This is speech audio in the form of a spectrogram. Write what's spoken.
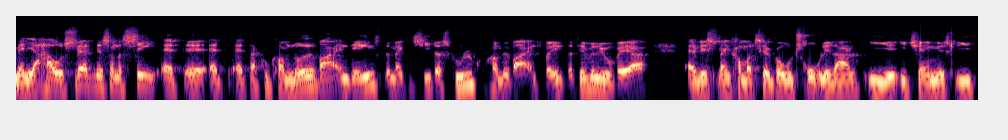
Men jeg har jo svært ved sådan at se, at, øh, at, at der kunne komme noget i vejen. Det eneste, man kan sige, der skulle kunne komme i vejen for Inter, det vil jo være, at hvis man kommer til at gå utrolig langt i, i Champions League.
